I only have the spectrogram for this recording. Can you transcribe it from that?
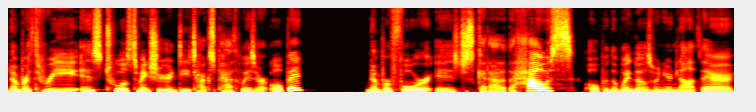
Number three is tools to make sure your detox pathways are open. Number four is just get out of the house, open the windows when you're not there.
